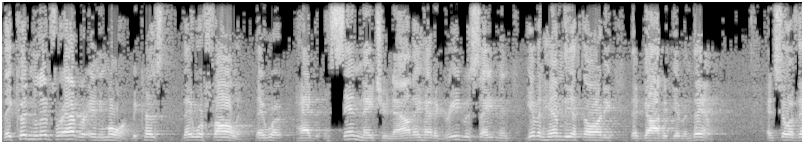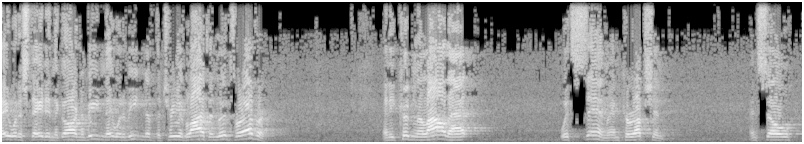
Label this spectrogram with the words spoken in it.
they couldn't live forever anymore, because they were fallen. They were had a sin nature now. They had agreed with Satan and given him the authority that God had given them. And so if they would have stayed in the Garden of Eden, they would have eaten of the tree of life and lived forever. And he couldn't allow that with sin and corruption. And so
